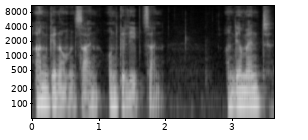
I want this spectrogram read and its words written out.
angenommen sein und geliebt sein. Und der Moment,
